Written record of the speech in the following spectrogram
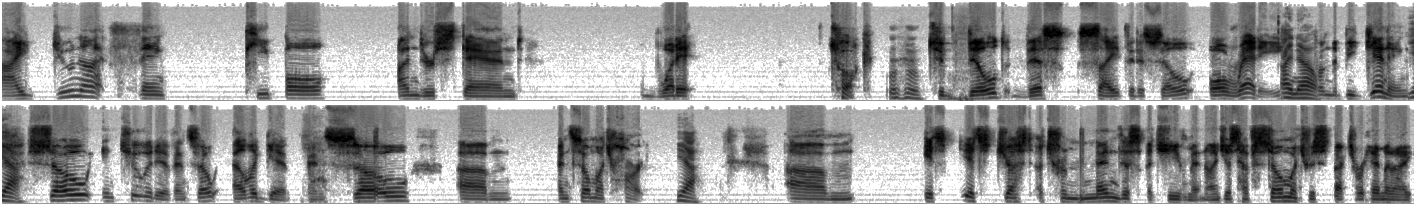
I do not think people understand what it took hmm to build this site that is so already I know. from the beginning Yeah. so intuitive and so elegant and so um, and so much heart Yeah. um, it's it's just a tremendous achievement, and I just have so much respect for him and I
